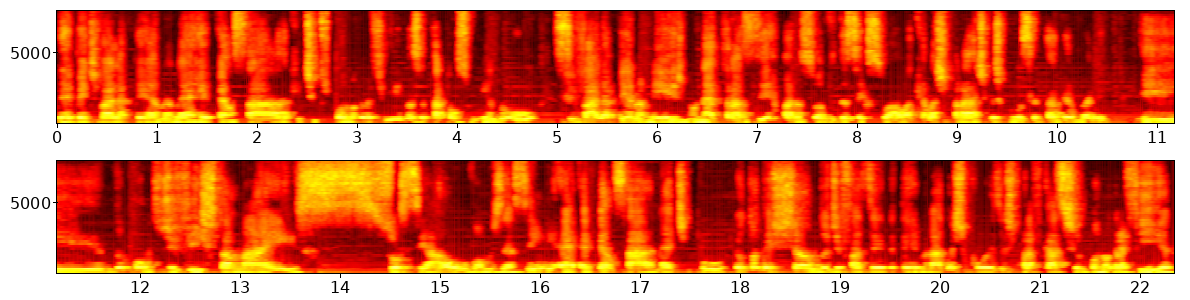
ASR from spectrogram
de repente vale a pena, né? Repensar que tipo de pornografia você está consumindo ou se vale a pena mesmo, né? Trazer para a sua vida sexual aquelas práticas que você está vendo ali. E do ponto de vista mais social, vamos dizer assim, é, é, pensar, né? Tipo, eu tô deixando de fazer determinadas coisas para ficar assistindo pornografia,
